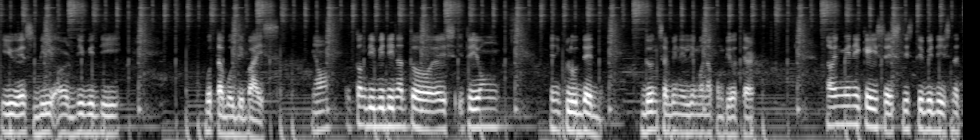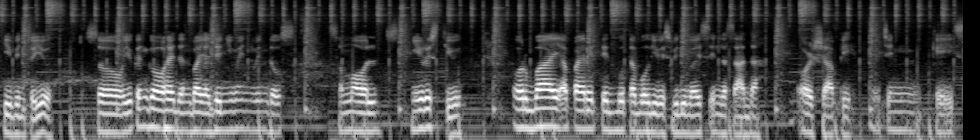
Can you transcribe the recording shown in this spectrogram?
USB or DVD bootable device. No? Itong DVD na to is ito yung included dun sa binili mo na computer. Now in many cases, this DVD is not given to you. So you can go ahead and buy a genuine Windows sa mall nearest you or buy a pirated bootable USB device in Lazada or Shopee which in case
